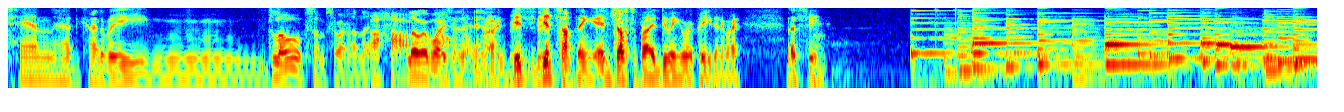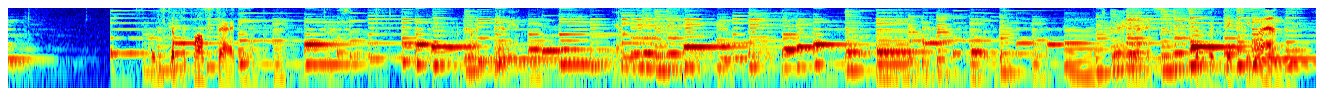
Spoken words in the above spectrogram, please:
10 had kind of a mm, glow of some sort on the Aha. lower voice Oh, and, and, right, and did, did something and justified doing a repeat anyway. Let's see. We'll just get the false start. Yeah. Write. Yeah. That's very nice. Sort of a Dixieland.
